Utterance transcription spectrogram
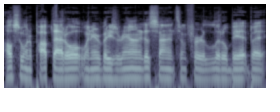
Also want to pop that ult when everybody's around. It does silence them for a little bit, but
